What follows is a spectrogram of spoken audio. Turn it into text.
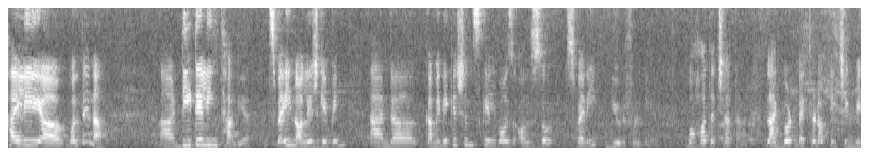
highly uh, बोलते हैं ना डिटेलिंग था dear it's very knowledge giving and communication skill was also it's very beautiful dear बहुत अच्छा था। Blackboard method of teaching we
